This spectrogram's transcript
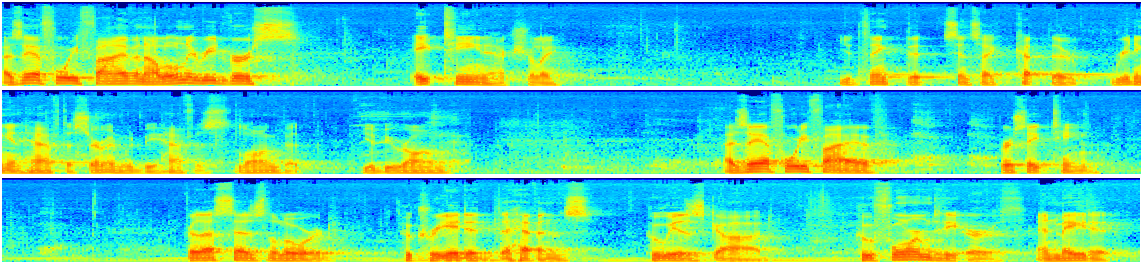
Isaiah 45, and I'll only read verse 18 actually. You'd think that since I cut the reading in half, the sermon would be half as long, but you'd be wrong. Isaiah 45, verse 18. For thus says the Lord, who created the heavens, who is God, who formed the earth and made it,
